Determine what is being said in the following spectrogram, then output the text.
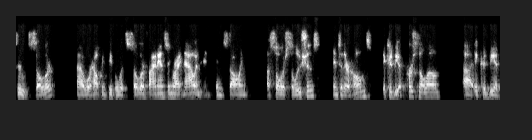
through solar. Uh, we're helping people with solar financing right now and, and installing uh, solar solutions into their homes. It could be a personal loan. Uh, it could be an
